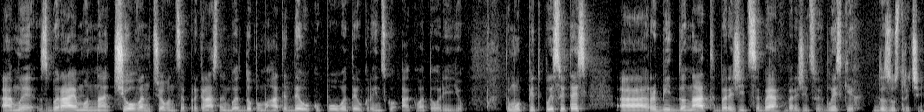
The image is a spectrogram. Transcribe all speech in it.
А ми збираємо на човен. Човен це прекрасно. Він буде допомагати деокуповувати українську акваторію. Тому підписуйтесь, робіть донат, бережіть себе, бережіть своїх близьких. До зустрічі!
